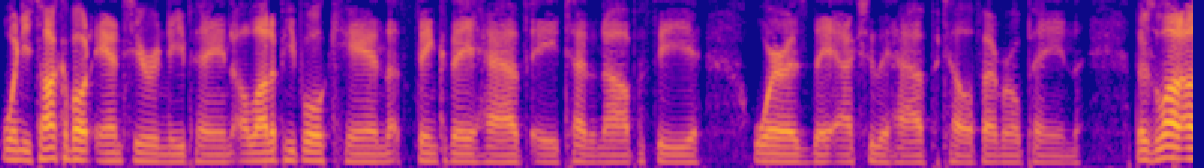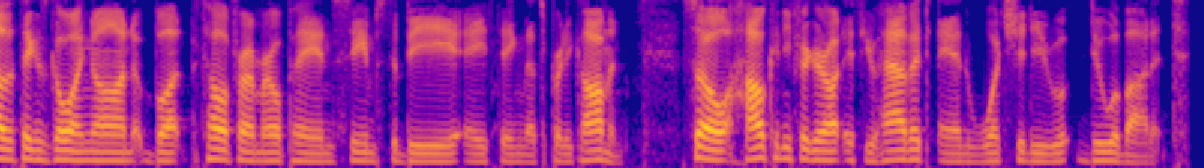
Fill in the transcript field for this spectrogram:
when you talk about anterior knee pain, a lot of people can think they have a tendinopathy, whereas they actually have patellofemoral pain. There's a lot of other things going on, but patellofemoral pain seems to be a thing that's pretty common. So, how can you figure out if you have it and what should you do about it?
